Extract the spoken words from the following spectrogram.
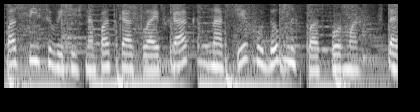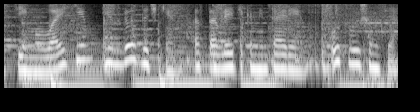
Подписывайтесь на подкаст «Лайфхак» на всех удобных платформах. Ставьте ему лайки и звездочки. Оставляйте комментарии. Услышимся!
